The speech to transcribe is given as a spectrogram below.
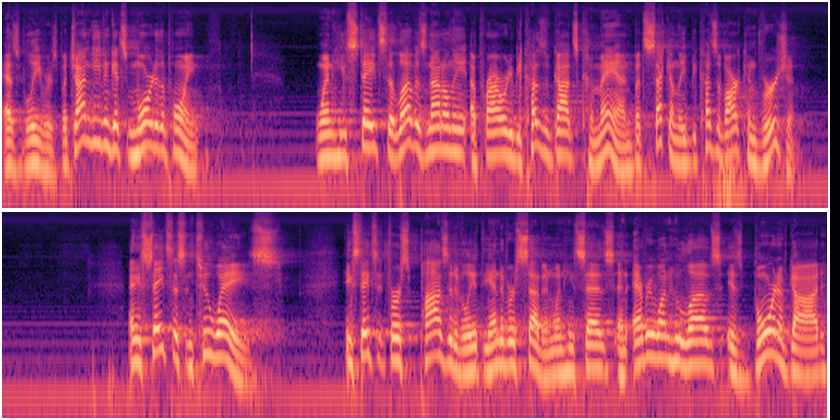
as believers. But John even gets more to the point when he states that love is not only a priority because of God's command, but secondly, because of our conversion. And he states this in two ways. He states it first positively at the end of verse 7 when he says, And everyone who loves is born of God,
